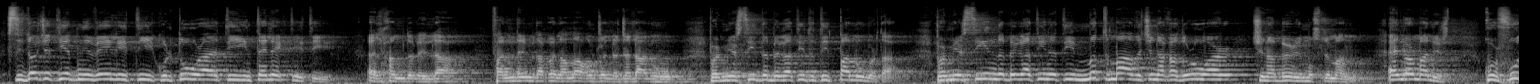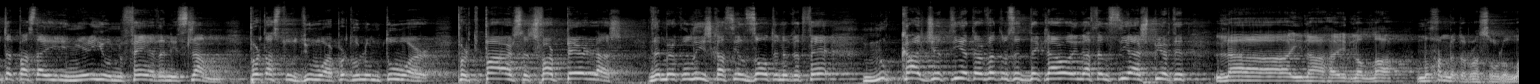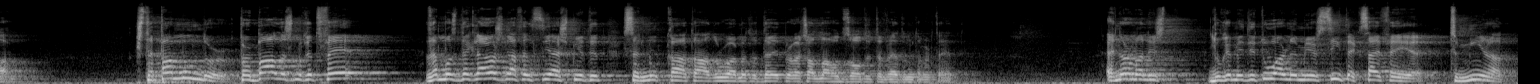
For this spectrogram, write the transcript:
sido që të jetë niveli i tij, kultura e tij, intelekti i tij. Elhamdulillah. Falënderimi takojnë Allahut xhelle xhelaluhu për mirësi dhe begatitë e tij të panumërta. për mirësinë dhe begatinë e tij më të madhe që na ka dhuruar, që na bëri musliman. E normalisht, kur futet pastaj njeriu në fe dhe në islam, për ta studiuar, për të hulumtuar, për të parë se çfarë perlash dhe mrekullish ka sjellë Zoti në këtë fe, nuk ka gjë tjetër vetëm se të deklarojë nga thellësia e shpirtit la ilaha illallah muhammedur rasulullah. Është e pamundur të përballesh me këtë fe dhe mos deklarosh nga thellësia e shpirtit se nuk ka të adhuruar me të drejtë përveç Allahut Zotit të vetëm të vërtetë. E normalisht, duke medituar në mirësitë e kësaj feje, të mirat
